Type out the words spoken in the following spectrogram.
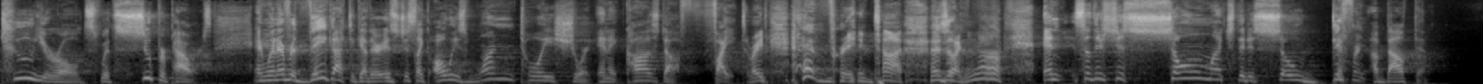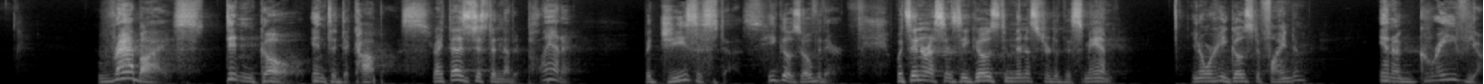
two year olds with superpowers. And whenever they got together, it's just like always one toy short, and it caused a fight, right? Every time. And it's like, Whoa. and so there's just so much that is so different about them. Rabbis didn't go into Decapolis, right? That's just another planet. But Jesus does. He goes over there. What's interesting is he goes to minister to this man you know where he goes to find him? In a graveyard.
